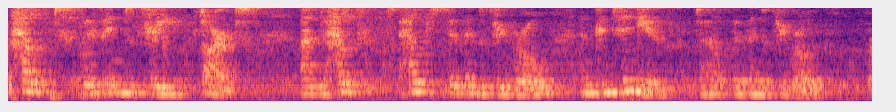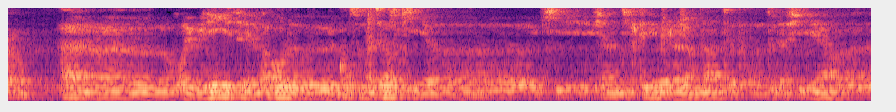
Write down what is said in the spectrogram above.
helped this industry start and helps helped this industry grow and continues to help this industry grows, grow. Euh, au Royaume-Uni, c'est vraiment le, le, consommateur qui, euh, qui vient dicter euh, l'agenda de, de, la filière. Euh,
